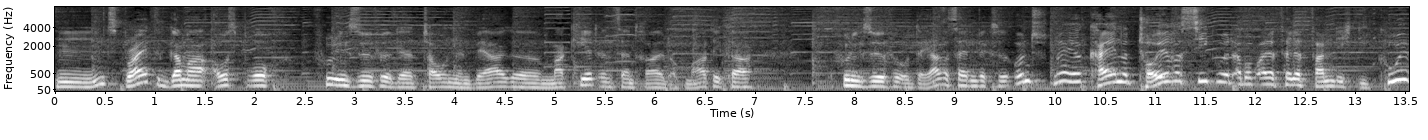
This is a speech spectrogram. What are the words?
Hm, Sprite Gamma Ausbruch, Frühlingshilfe der tauenden Berge, markiert in Zentral Dogmatica, Frühlingshilfe und der Jahreszeitenwechsel und naja, keine teure Secret, aber auf alle Fälle fand ich die cool.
